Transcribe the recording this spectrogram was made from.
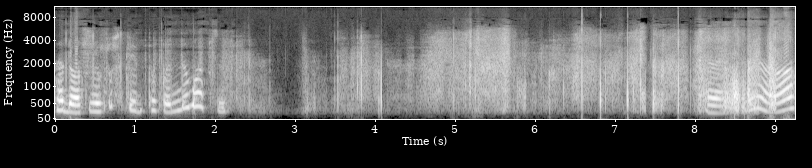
Ha 430 kredi toplanınca bu açılır. Evet ne ya?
